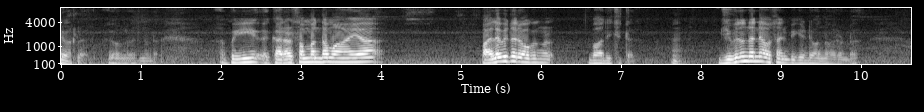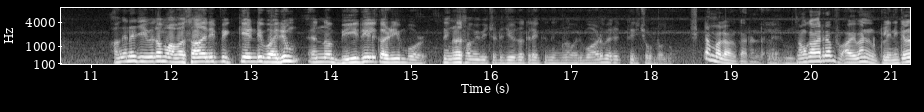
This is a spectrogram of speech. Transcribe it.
ലിവറിൽ വരുന്നുണ്ട്. അപ്പോൾ ഈ കരൾ സംബന്ധമായ പലവിധ രോഗങ്ങൾ ബാധിച്ചിട്ട് ജീവിതം തന്നെ അവസാനിപ്പിക്കേണ്ടി വന്നവരുണ്ട്. അങ്ങനെ ജീവിതം അവസാനിപ്പിക്കേണ്ടി വരും എന്ന ഭീതിയിൽ കഴിയുമ്പോൾ നിങ്ങളെ സമീപിച്ചിട്ട് ജീവിതത്തിലേക്ക് നിങ്ങൾ ഒരുപാട് പേര് തിരിച്ചു കൊണ്ടുവന്നു ഇഷ്ടംപോലെ ആൾക്കാരുണ്ട് നമുക്ക് അവരുടെ ഇവൻ ക്ലിനിക്കൽ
